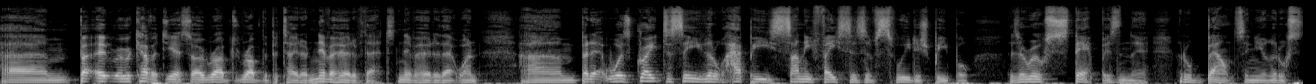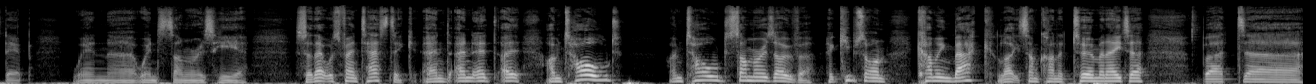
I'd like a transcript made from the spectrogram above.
Um, but it recovered, yeah. So I rubbed rubbed the potato. Never heard of that. Never heard of that one. Um, but it was great to see little happy, sunny faces of Swedish people. There's a real step, isn't there? A little bounce in your little step when uh, when summer is here. So that was fantastic. And and it, I, I'm told. I'm told summer is over. It keeps on coming back like some kind of Terminator, but uh,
